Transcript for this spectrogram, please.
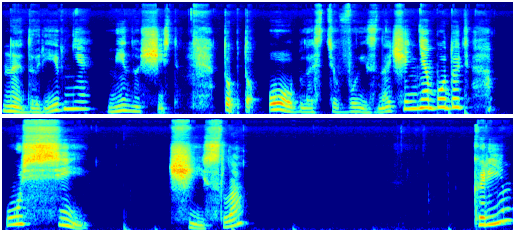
не дорівнює мінус 6. Тобто областю визначення будуть усі числа, крім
